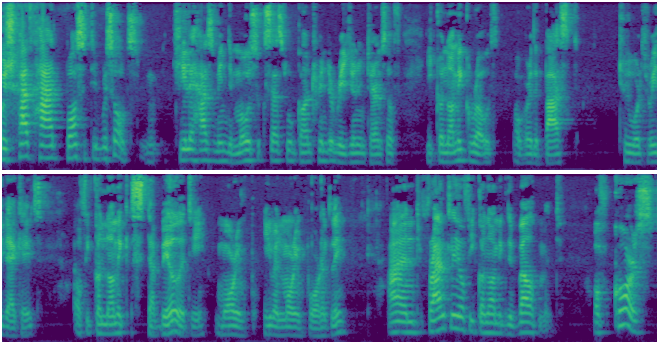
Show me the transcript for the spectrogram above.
which have had positive results. Chile has been the most successful country in the region in terms of economic growth over the past two or three decades, of economic stability, more even more importantly, and frankly of economic development. Of course,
